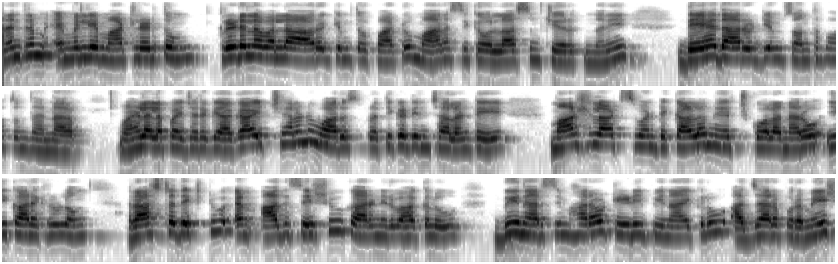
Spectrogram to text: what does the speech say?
అనంతరం ఎమ్మెల్యే మాట్లాడుతూ క్రీడల వల్ల ఆరోగ్యంతో పాటు మానసిక ఉల్లాసం చేరుతుందని దేహదారుఢ్యం సొంతమవుతుందన్నారు. మహిళలపై జరిగే అగాయిత్యాలను వారు ప్రతిఘటించాలంటే మార్షల్ ఆర్ట్స్ వంటి కళలు నేర్చుకోవాలన్నారు. ఈ కార్యక్రమంలో రాష్ట్ర అధ్యక్షుడు ఎం ఆదిశేషు కార్యనిర్వాహకులు బి నరసింహారావు టీడీపీ నాయకులు అజ్జారపు రమేష్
